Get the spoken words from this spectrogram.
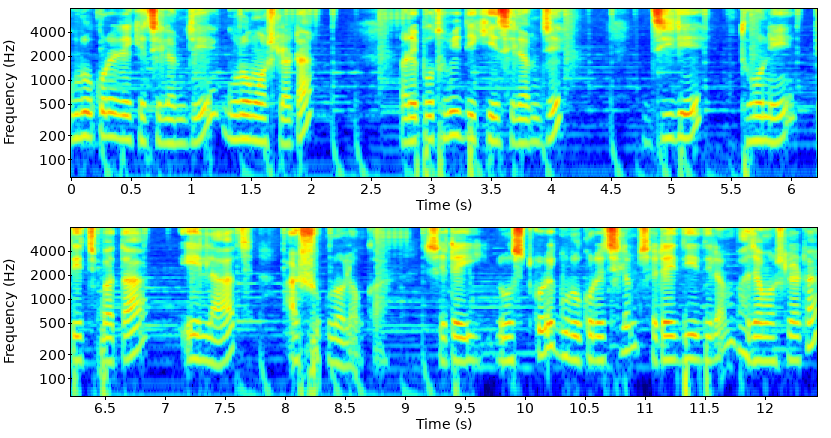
গুঁড়ো করে রেখেছিলাম যে গুঁড়ো মশলাটা। মানে প্রথমেই দেখিয়েছিলাম যে জিরে, ধনে, তেজপাতা, এলাচ আর শুকনো লঙ্কা, সেটাই রোস্ট করে গুঁড়ো করেছিলাম, সেটাই দিয়ে দিলাম ভাজা মশলাটা।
